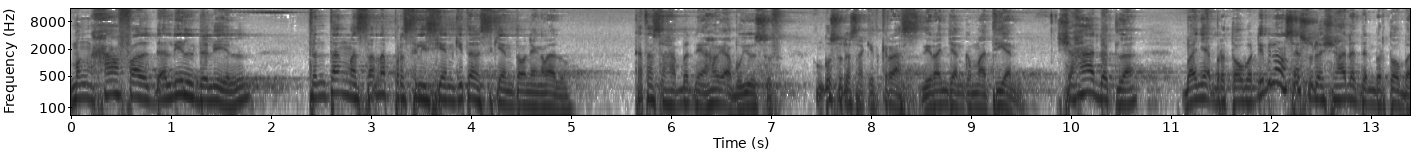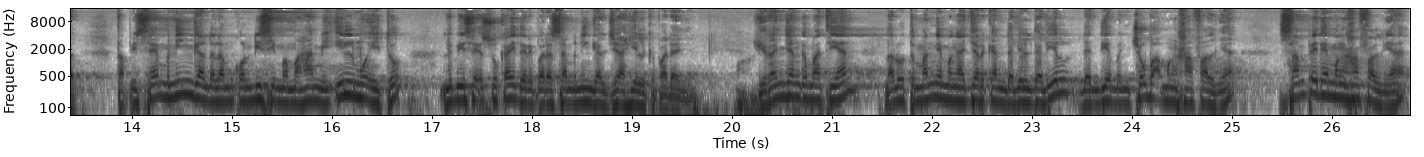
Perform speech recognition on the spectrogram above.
menghafal dalil-dalil tentang masalah perselisihan kita sekian tahun yang lalu. Kata sahabatnya, Hai Abu Yusuf, engkau sudah sakit keras, diranjang kematian. Syahadatlah, banyak bertobat. Dia bilang, saya sudah syahadat dan bertobat. Tapi saya meninggal dalam kondisi memahami ilmu itu, lebih saya sukai daripada saya meninggal jahil kepadanya. Diranjang kematian, lalu temannya mengajarkan dalil-dalil dan dia mencoba menghafalnya. Sampai dia menghafalnya,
